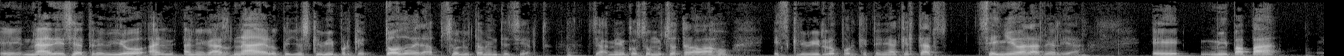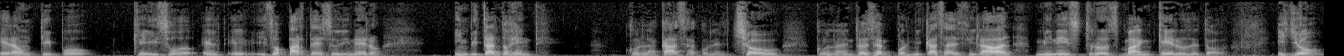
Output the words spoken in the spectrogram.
Eh, nadie se atrevió a, negar nada de lo que yo escribí porque todo era absolutamente cierto. O sea, a mí me costó mucho trabajo escribirlo porque tenía que estar ceñido a la realidad. Eh, mi papá era un tipo que hizo, el, eh, hizo parte de su dinero invitando gente, con la casa, con el show, con la, entonces por mi casa desfilaban ministros, banqueros, de todo. Y yo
